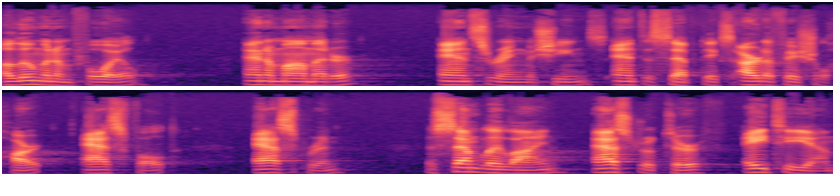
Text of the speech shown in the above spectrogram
aluminum foil, anemometer, answering machines, antiseptics, artificial heart, asphalt, aspirin, assembly line, astroturf, ATM,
